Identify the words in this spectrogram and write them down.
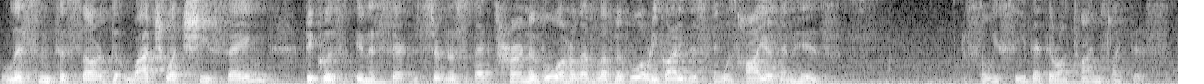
Listen to Sarah, watch what she's saying. Because in a certain, certain respect, her nevuah, her level of nevuah regarding this thing was higher than his. So we see that there are times like this.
